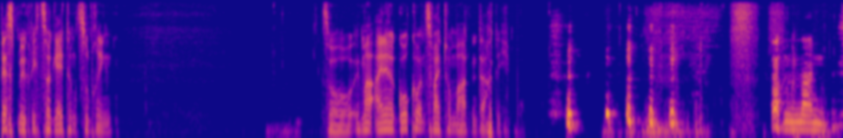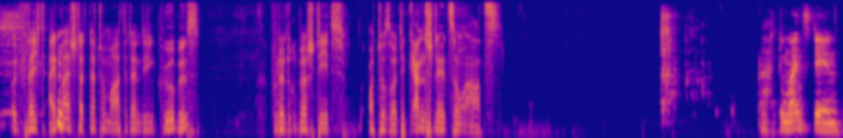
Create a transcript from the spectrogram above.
bestmöglich zur Geltung zu bringen. So, immer eine Gurke und zwei Tomaten, dachte ich. Oh Mann. Und vielleicht einmal statt einer Tomate dann den Kürbis, wo dann drüber steht, Otto sollte ganz schnell zum Arzt. Ach, du meinst den,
